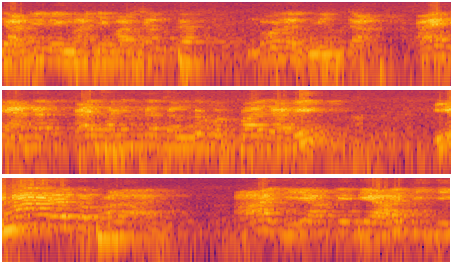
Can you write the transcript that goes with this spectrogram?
झालेले माझे भाषांतर दोनच मिनिटात काय ज्ञान काय सांगितलं संत कृपा जावी इमारत फळाली. आज ही आपली देहाची जी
